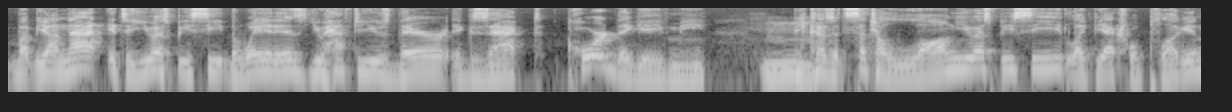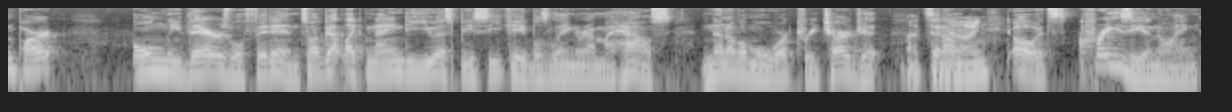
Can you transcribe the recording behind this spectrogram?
But beyond that, it's a USB C. The way it is, you have to use their exact cord they gave me because it's such a long USB C. Like the actual plug-in part, only theirs will fit in. So I've got like 90 USB C cables laying around my house. None of them will work to recharge it. That's Then I'm- annoying. oh, it's crazy annoying.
